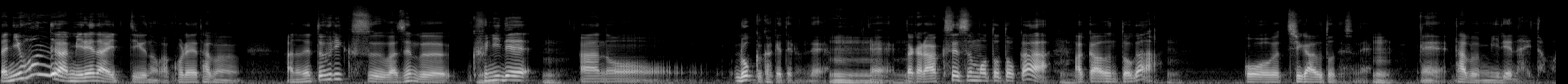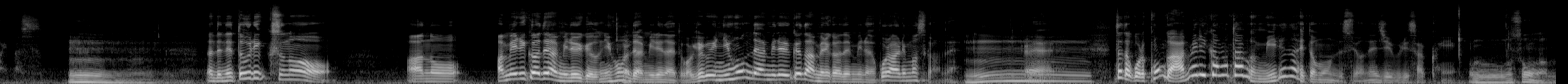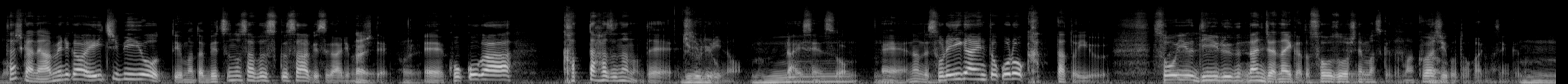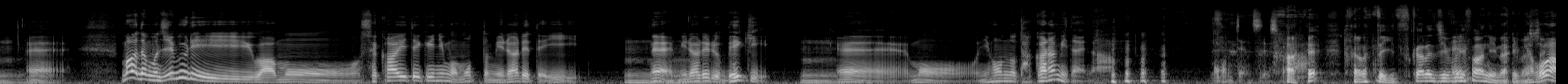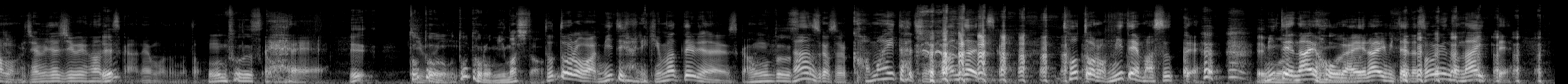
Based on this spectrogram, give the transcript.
ー、日本では見れないっていうのがこれ多分あのネットフリックスは全部国で、うん、あのロックかけてるんで、えー、だからアクセス元とかアカウントがこう違うとですね、うん、えー、多分見れないと思います。なんでネットフリックスのあのアメリカでは見れるけど日本では見れないとか、はい、逆に日本では見れるけどアメリカで見れない。これありますからね、えー、ただこれ今回アメリカも多分見れないと思うんですよねジブリ作品。おそうなんだ。確かねアメリカは HBO っていうまた別のサブスクサービスがありまして、はいはい、えー、ここが買ったはずなのでジブリのライセンスを、えー、なのでそれ以外のところを買ったというそういうディールなんじゃないかと想像してますけど、まあ、詳しいことは分かりませんけど、えー、まあでもジブリはもう世界的にももっと見られていい、ね、見られるべき、えー、もう日本の宝みたいな コンテンツですから。あなたいつからジブリファンになりました僕はもうめちゃめちゃジブリファンですからねもともと。本当ですか？えー、えトトロトトロ見ました？トトロは見てるに決まってるじゃないですか。本当ですなんですかそれかまいたちの漫才ですか？トトロ見てますって。見てない方が偉いみたいなそういうのないって。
